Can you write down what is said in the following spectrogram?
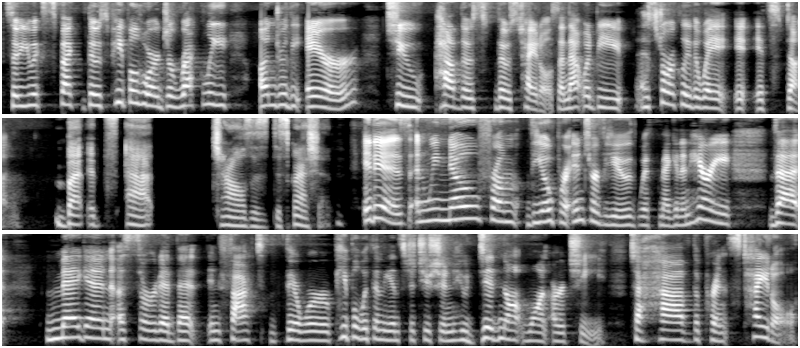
So you expect those people who are directly under the heir to have those those titles, and that would be historically the way it, it's done. But it's at Charles's discretion. It is, and we know from the Oprah interview with Meghan and Harry that Meghan asserted that, in fact, there were people within the institution who did not want Archie to have the prince title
